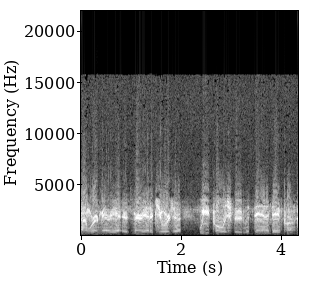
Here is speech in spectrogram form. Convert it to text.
Time we're in Marietta, Marietta, Georgia, we eat Polish food with Dan and Dave Punk.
